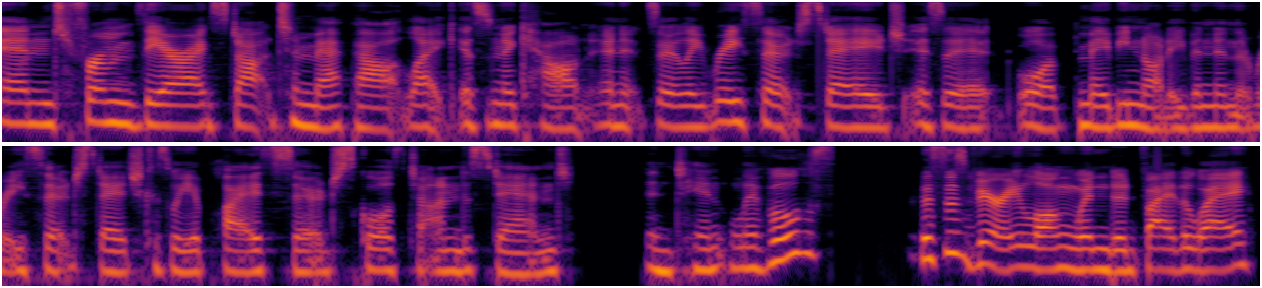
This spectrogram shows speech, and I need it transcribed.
And from there, I start to map out like, is an account in its early research stage? Is it, or maybe not even in the research stage because we apply surge scores to understand intent levels. This is very long winded, by the way.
